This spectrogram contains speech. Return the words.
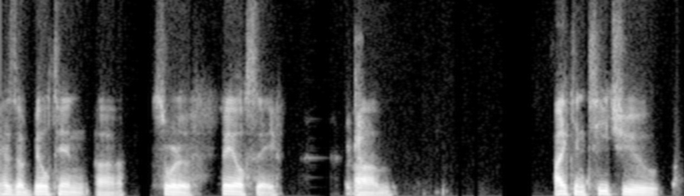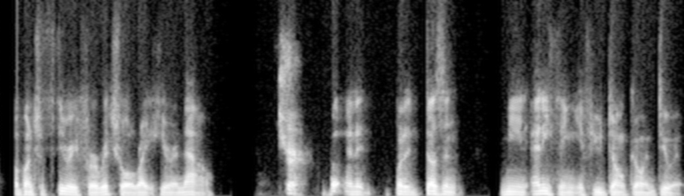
has a built-in uh, sort of fail safe. Okay. Um, I can teach you a bunch of theory for a ritual right here and now. Sure. But and it but it doesn't mean anything if you don't go and do it.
